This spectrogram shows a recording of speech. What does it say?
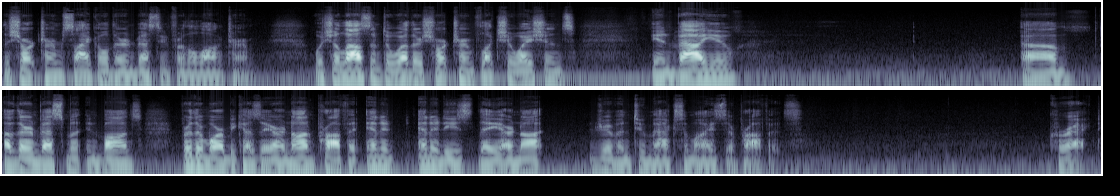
the short term cycle, they're investing for the long term, which allows them to weather short term fluctuations in value um, of their investment in bonds. Furthermore, because they are nonprofit ent- entities, they are not driven to maximize their profits. Correct.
